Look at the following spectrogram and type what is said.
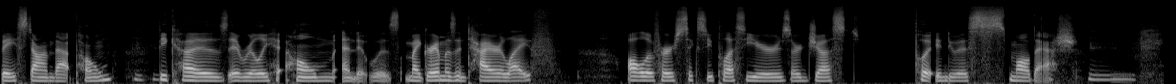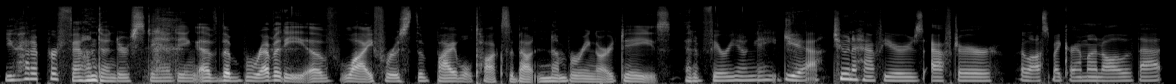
based on that poem because it really hit home and it was my grandma's entire life. All of her 60 plus years are just put into a small dash. Mm. You had a profound understanding of the brevity of life, or as the Bible talks about numbering our days at a very young age. Yeah. Two and a half years after I lost my grandma and all of that,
